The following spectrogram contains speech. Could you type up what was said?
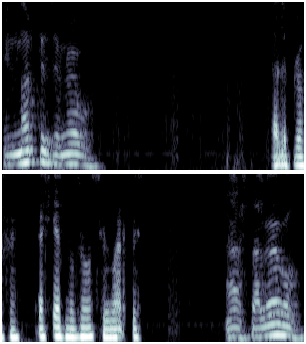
El martes de nuevo. Dale, profe. Gracias, nos vemos el martes. Hasta luego.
